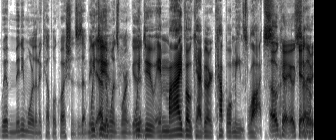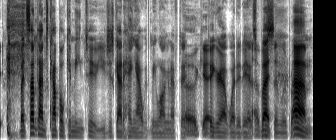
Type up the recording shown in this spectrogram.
we have many more than a couple of questions. Does that mean We the do. other ones weren't good? We do. In my vocabulary, couple means lots. Okay, okay. So- but sometimes couple can mean two. You just got to hang out with me long enough to okay. figure out what it is. I is. have a But similar problem. um,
